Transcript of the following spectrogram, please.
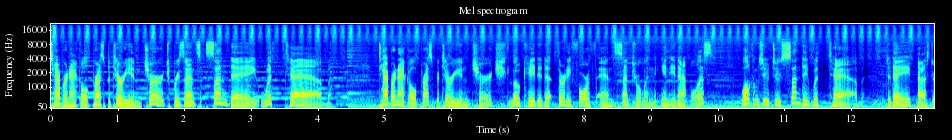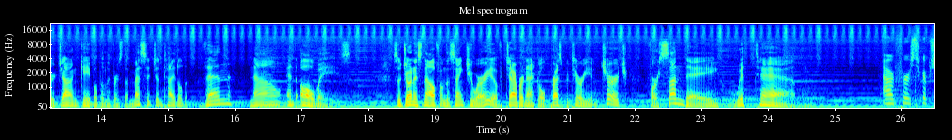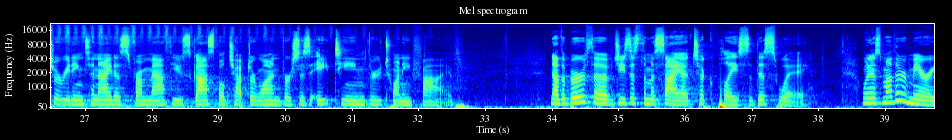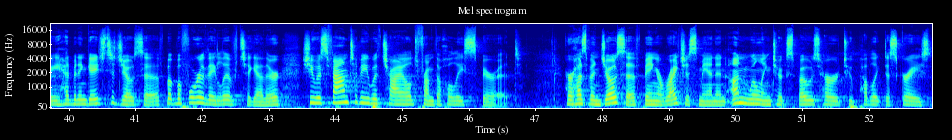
Tabernacle Presbyterian Church presents Sunday with Tab. Tabernacle Presbyterian Church, located at 34th and Central in Indianapolis, welcomes you to Sunday with Tab. Today, Pastor John Gable delivers the message entitled Then, Now, and Always. So join us now from the sanctuary of Tabernacle Presbyterian Church for Sunday with Tab. Our first scripture reading tonight is from Matthew's Gospel, chapter 1, verses 18 through 25. Now, the birth of Jesus the Messiah took place this way. When his mother Mary had been engaged to Joseph, but before they lived together, she was found to be with child from the Holy Spirit. Her husband Joseph, being a righteous man and unwilling to expose her to public disgrace,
